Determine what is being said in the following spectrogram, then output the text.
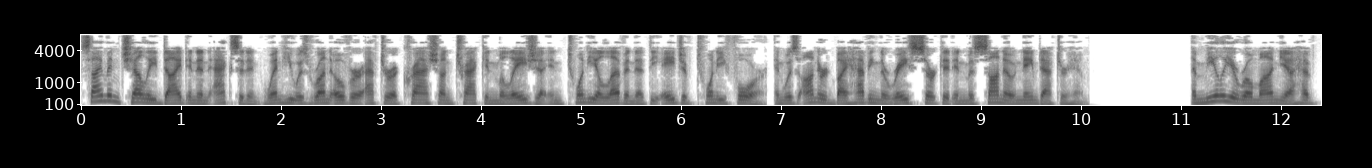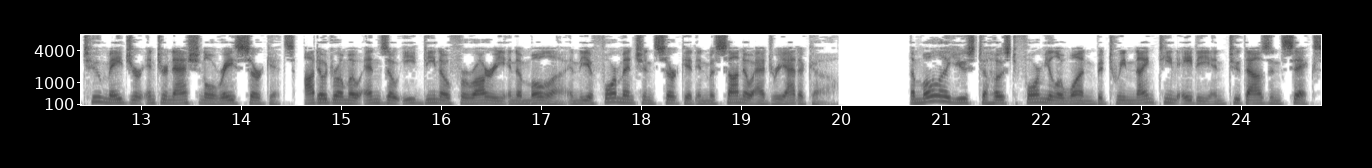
Simoncelli died in an accident when he was run over after a crash on track in Malaysia in 2011 at the age of 24, and was honoured by having the race circuit in Misano named after him. Emilia-Romagna have two major international race circuits, Autodromo Enzo e Dino Ferrari in Imola and the aforementioned circuit in Misano Adriatico. Imola used to host Formula One between 1980 and 2006,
